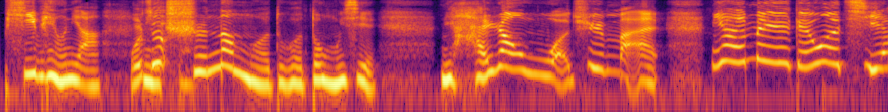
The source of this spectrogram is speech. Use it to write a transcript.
批评你啊！你吃那么多东西，你还让我去买，你还没给我钱，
